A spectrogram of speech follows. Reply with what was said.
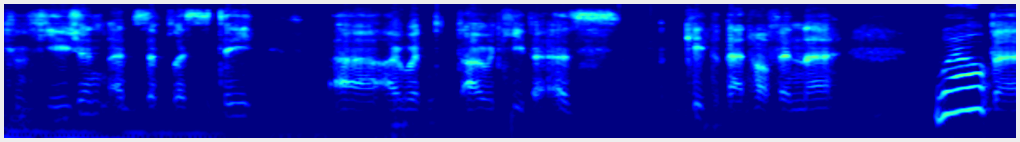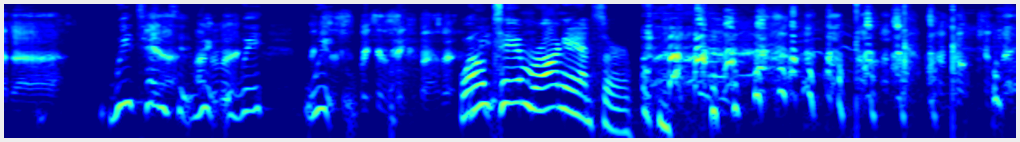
confusion and simplicity, uh, I would I would keep it as keep the Benhoff in there. Well, But uh, we tend yeah, to. I We, don't know. we, we, we, can, we can think about it. Well, Tim, wrong answer. I'm not committed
